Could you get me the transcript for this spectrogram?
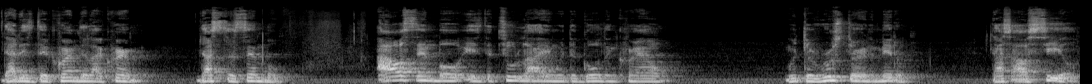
That is the creme de la creme. That's the symbol. Our symbol is the two lion with the golden crown, with the rooster in the middle. That's our seal.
